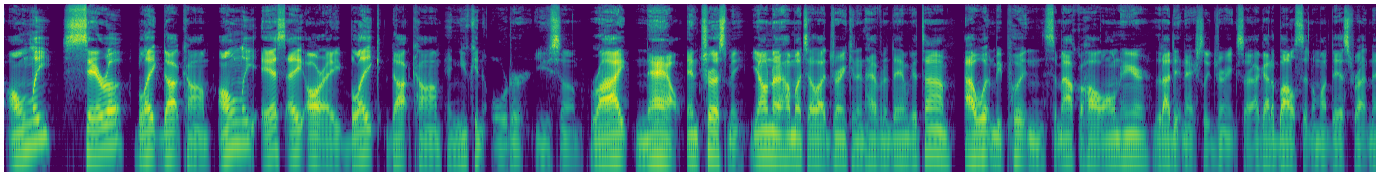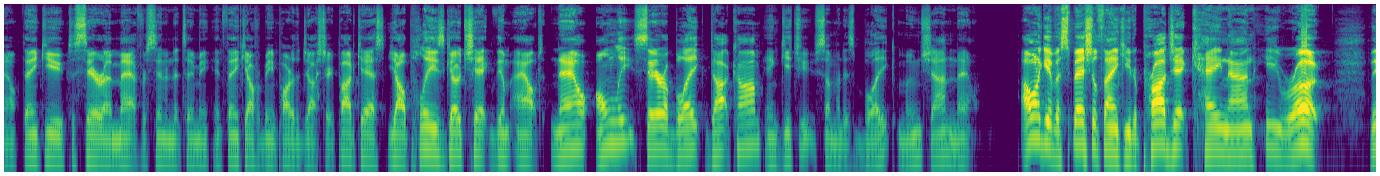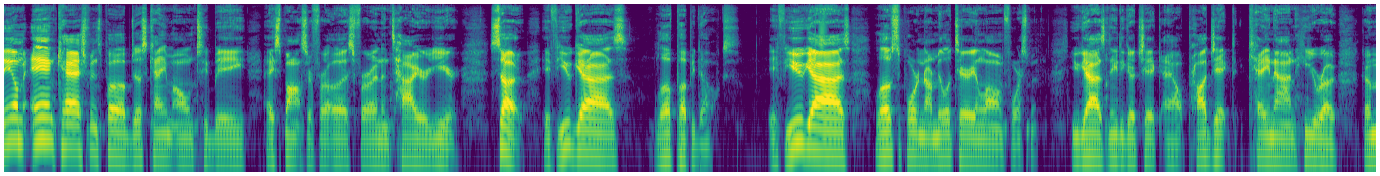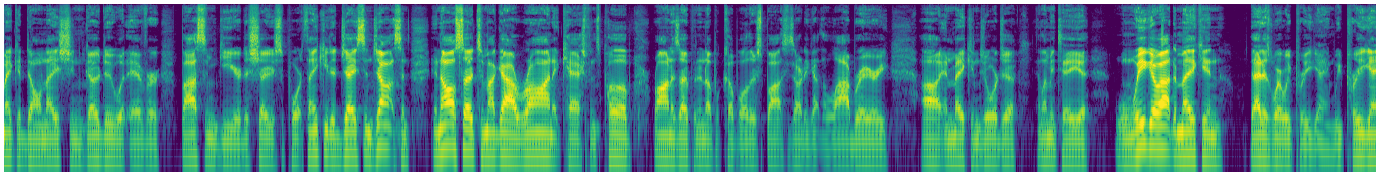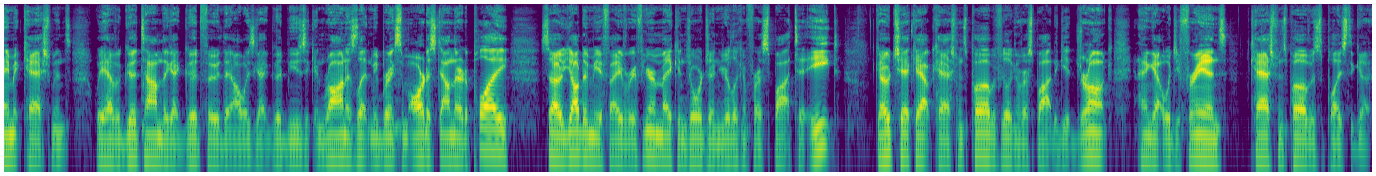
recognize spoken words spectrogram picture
onlysarahblake.com, only S A R A Blake.com, and you can order you some right now. And trust me, y'all know how much I like drinking and having a damn good time. I wouldn't be putting some alcohol on here that I didn't actually drink. So I got a bottle sitting on my desk right now. Thank you to Sarah and Matt for sending it to me. And thank y'all for being part of the Josh Terry podcast. Y'all please go check them out now, only sarahblake.com, and get you some of this Blake moonshine now. I want to give a special thank you to Project K9 Hero. Them and Cashman's Pub just came on to be a sponsor for us for an entire year. So, if you guys love puppy dogs, if you guys love supporting our military and law enforcement, you guys need to go check out Project K9 Hero. Go make a donation, go do whatever, buy some gear to show your support. Thank you to Jason Johnson and also to my guy Ron at Cashman's Pub. Ron is opening up a couple other spots. He's already got the library uh, in Macon, Georgia. And let me tell you, when we go out to Macon, that is where we pregame. We pregame at Cashman's. We have a good time. They got good food. They always got good music. And Ron is letting me bring some artists down there to play. So y'all do me a favor. If you're in Macon, Georgia, and you're looking for a spot to eat, go check out Cashman's Pub. If you're looking for a spot to get drunk and hang out with your friends, Cashman's Pub is the place to go.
